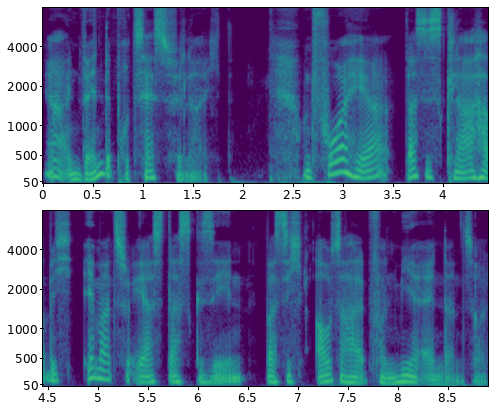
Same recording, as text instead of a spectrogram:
Ja, ein Wendeprozess vielleicht. Und vorher, das ist klar, habe ich immer zuerst das gesehen, was sich außerhalb von mir ändern soll.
